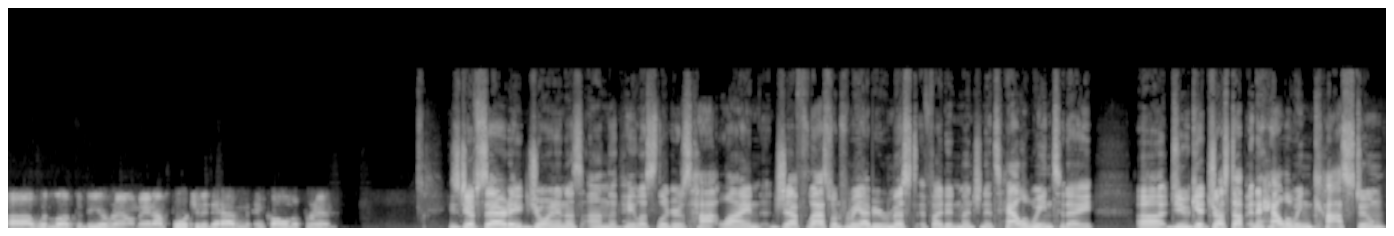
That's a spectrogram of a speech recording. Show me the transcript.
uh, would love to be around. Man, I'm fortunate to have him and call him a friend. He's Jeff Saturday joining us on the Payless Liquors hotline. Jeff, last one for me. I'd be remiss if I didn't mention it's Halloween today. Uh, do you get dressed up in a Halloween costume?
